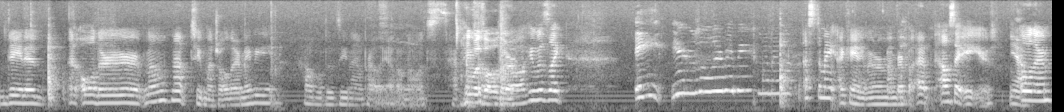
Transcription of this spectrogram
dated an older, no, not too much older. Maybe, how old is he now? Probably, I don't know. It's He was so older. He was like eight years older, maybe. I'm gonna estimate. I can't even remember, but I, I'll say eight years. Yeah. Older.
